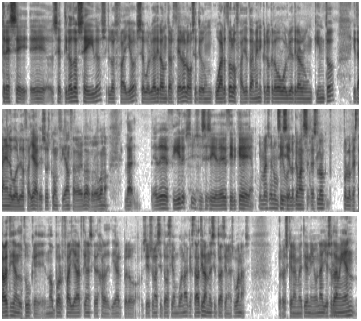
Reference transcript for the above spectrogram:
tres eh, se tiró dos seguidos y los falló, se volvió a tirar un tercero, luego se tiró un cuarto, lo falló también y creo que luego volvió a tirar un quinto y también lo volvió a fallar. Eso es confianza, la verdad, pero bueno, la, he de decir, sí, sí, sí, he de decir que... Y más en un Sí, sí, es lo que más... Es lo, por lo que estabas diciendo tú, que no por fallar tienes que dejar de tirar, pero si es una situación buena, que estaba tirando en situaciones buenas, pero es que no metió ni una, y eso también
